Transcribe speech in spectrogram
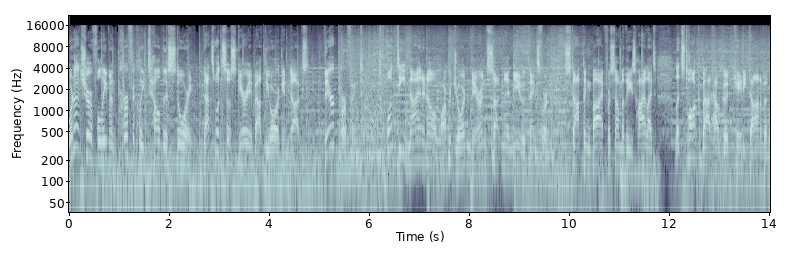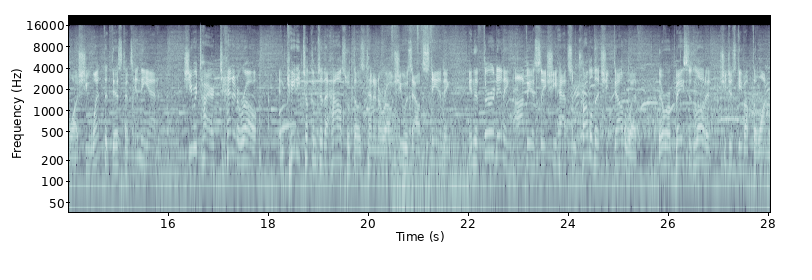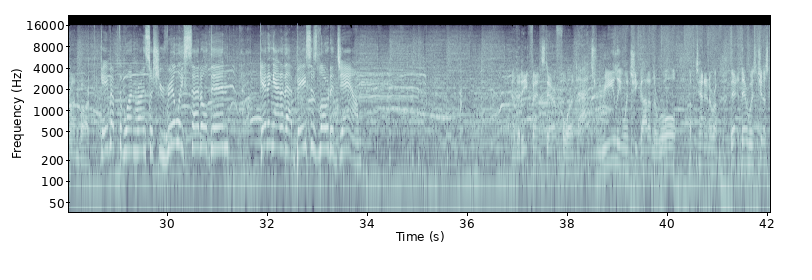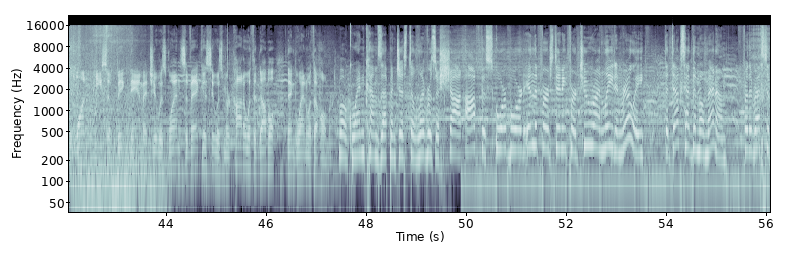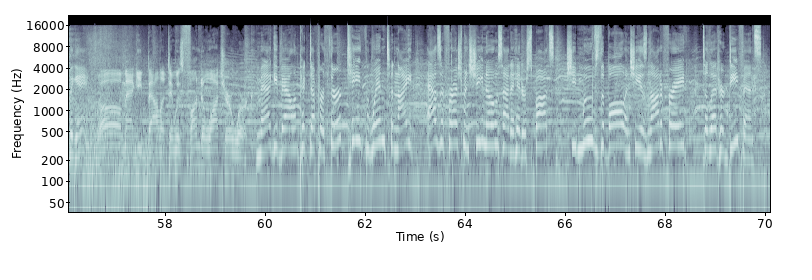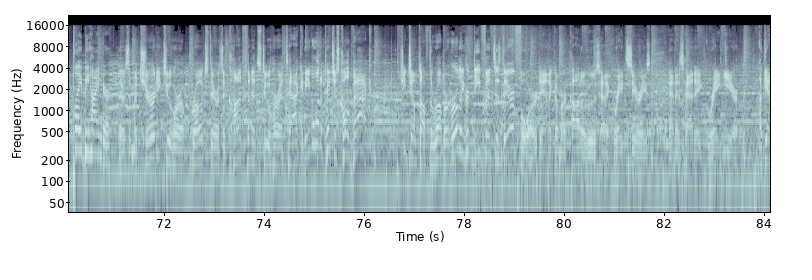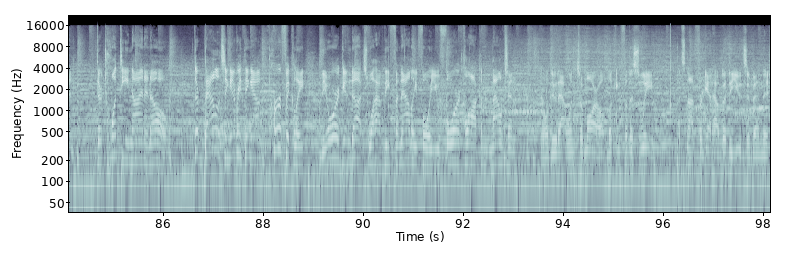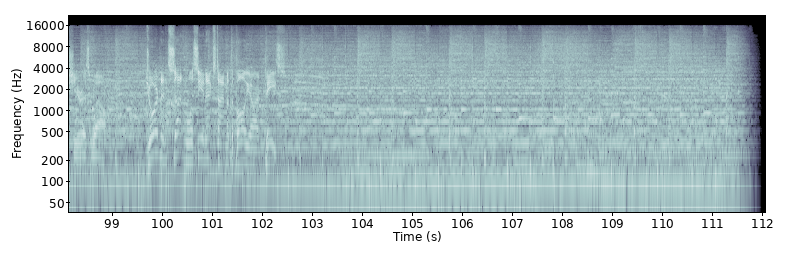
we're not sure if we'll even perfectly tell this story. That's what's so scary about the Oregon Ducks. They're perfect. 29 0. Barbara Jordan, Daron Sutton, and you. Thanks for stopping by for some of these highlights. Let's talk about how good Katie Donovan was. She went the distance. In the end, she retired 10 in a row, and Katie took them to the house with those 10 in a row. She was outstanding. In the third inning, obviously, she had some trouble that she dealt with. There were bases loaded. She just gave up the one run, Barb. Gave up the one run, so she really settled in, getting out of that bases loaded jam. And the defense, therefore, that's really when she got on the roll of 10 in a row. There, there was just one piece of big damage. It was Gwen Svekis. It was Mercado with a double, then Gwen with a homer. Well, Gwen comes up and just delivers a shot off the scoreboard in the first inning for a two-run lead. And really, the Ducks had the momentum for the rest of the game. Oh, Maggie Balint. It was fun to watch her work. Maggie Balint picked up her 13th win tonight. As a freshman, she knows how to hit her spots. She moves the ball, and she is not afraid to let her defense play behind her. There's a maturity to her approach. There is a confidence to her attack. And even when a pitch is called back, she jumped off the rubber early. Her defense is there for. Danica Mercado, who has had a great series and has had a great year. Again, they're 29 and 0. They're balancing everything out perfectly. The Oregon Ducks will have the finale for you, 4 o'clock Mountain. We'll do that one tomorrow, looking for the sweep. Let's not forget how good the Utes have been this year as well. Jordan and Sutton, we'll see you next time at the Ball Yard. Peace.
